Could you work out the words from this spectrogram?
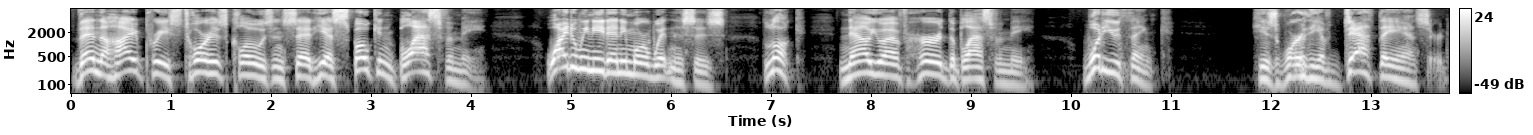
Then the high priest tore his clothes and said, He has spoken blasphemy. Why do we need any more witnesses? Look, now you have heard the blasphemy. What do you think? He is worthy of death, they answered.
